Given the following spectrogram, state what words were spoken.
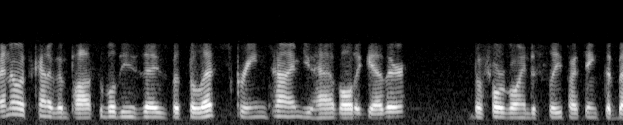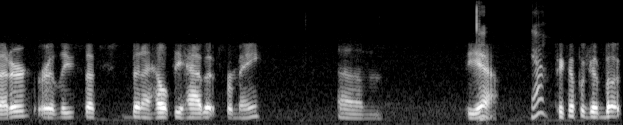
I know it's kind of impossible these days, but the less screen time you have altogether before going to sleep, I think the better. Or at least that's been a healthy habit for me. Um, yeah, Yeah. Pick up a good book.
